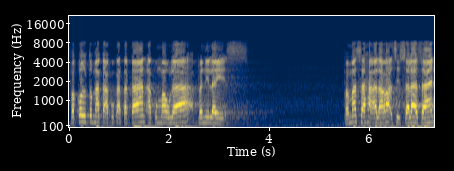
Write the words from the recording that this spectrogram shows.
Fakultu maka aku katakan aku maula Bani Lais Famasaha ala ra'si salasan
